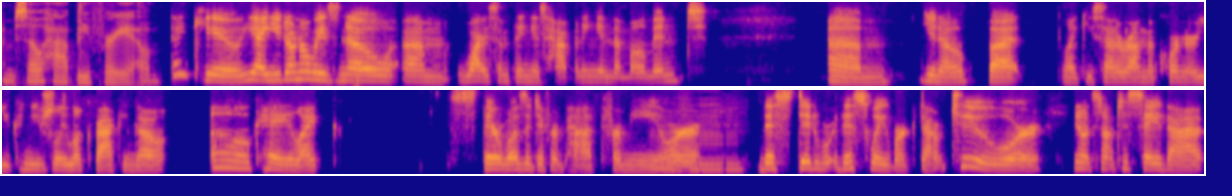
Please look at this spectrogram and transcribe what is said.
I'm so happy for you. Thank you. Yeah, you don't always know um, why something is happening in the moment. Um, you know, but like you said, around the corner, you can usually look back and go, oh, okay, like there was a different path for me mm-hmm. or this did this way worked out too or you know it's not to say that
